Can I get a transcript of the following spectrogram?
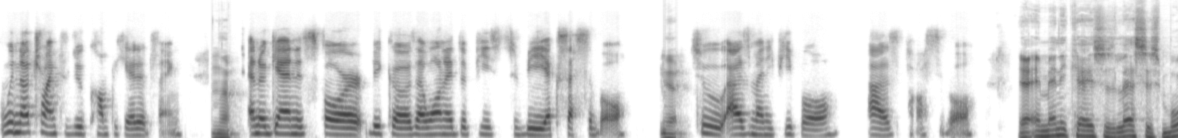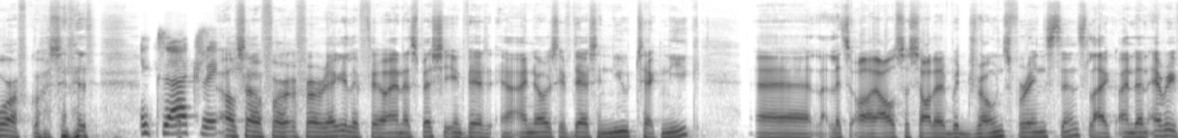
we're not trying to do complicated thing. No. And again, it's for because I wanted the piece to be accessible Yeah. to as many people as possible. Yeah. In many cases, less is more, of course. And it, Exactly. also for for a regular film, and especially if there, I notice if there's a new technique. Uh, let's. I also saw that with drones, for instance. Like, and then every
